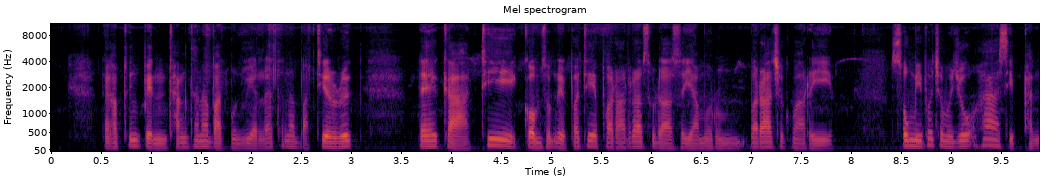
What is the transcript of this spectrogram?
9นะครับซึ่งเป็นทั้งธนบัตรหมุนเวียนและธนบัตรที่ระลึกในโอกาสที่กรมสมเด็จพระเทพรัตนราชสุดาสยามบรมราชกุมารี ทรงมีพระชนมายุ 50 พรร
